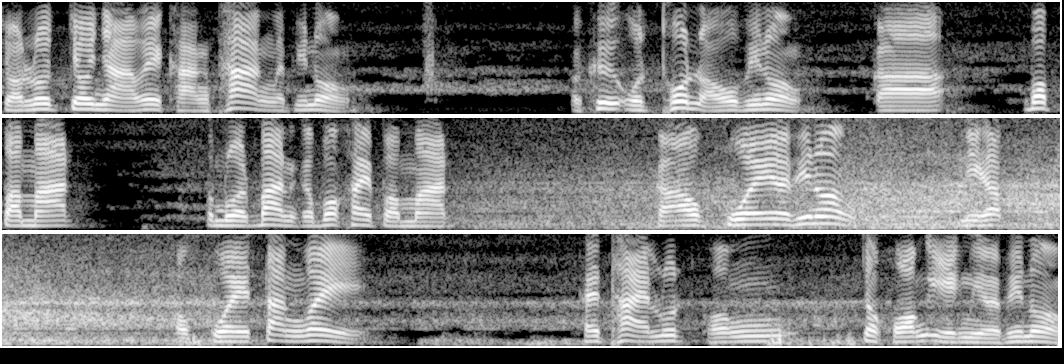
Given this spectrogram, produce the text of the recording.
จอดรถเกี่ยวหญ้าไว้ขางทางนะพี่น้อง ก็คืออดทนเอาพี่น้องก็บ่ประมาทตำรวจบ้านก็บ่ใครประมาทก็เอากลวยนะพี่น้องนี่ครับ เอากลวยตั้งไว้ท้ายๆรถของเจ้าของเองนี่แหละพี่น้อง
